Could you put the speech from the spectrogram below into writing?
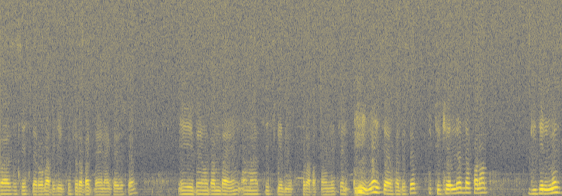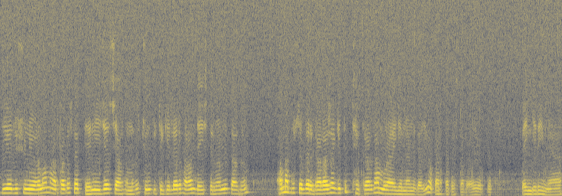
bazı sesler olabilir. Kusura bakmayın arkadaşlar. Ee, ben odamdayım ama ses geliyor. Kusura bakmayın lütfen. Neyse arkadaşlar. Bu tekerlerle falan gidilmez diye düşünüyorum ama arkadaşlar deneyeceğiz şansımızı çünkü tekerleri falan değiştirmemiz lazım. Ama bu sefer garaja gidip tekrardan buraya gelmemiz lazım. Yok arkadaşlar yok yok. Ben gireyim ya.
